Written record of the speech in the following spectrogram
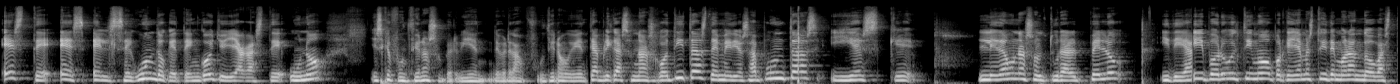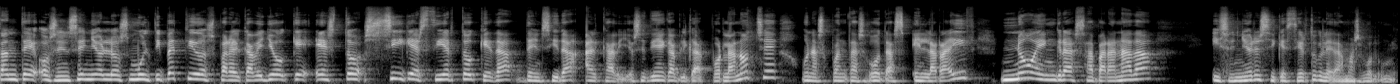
Este es el segundo que tengo, yo ya gasté uno Y es que funciona súper bien, de verdad, funciona muy bien. Te aplicas unas gotitas de medios a puntas y es que le da una soltura al pelo ideal. Y por último, porque ya me estoy demorando bastante, os enseño los multipéptidos para el cabello, que esto sí que es cierto que da densidad al cabello. Se tiene que aplicar por la noche, unas cuantas gotas en la raíz, no engrasa para nada. Y señores, sí que es cierto que le da más volumen,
